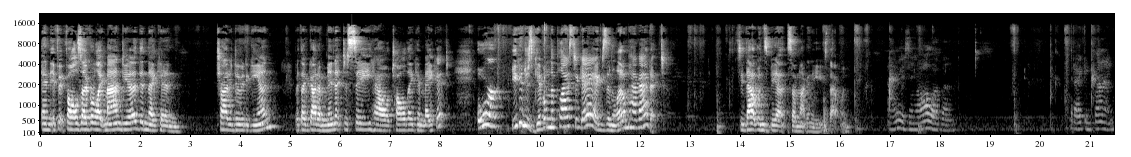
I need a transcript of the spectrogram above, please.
and if it falls over like mine did, then they can try to do it again. But they've got a minute to see how tall they can make it. Or you can just give them the plastic eggs and let them have at it. See, that one's bent, so I'm not going to use that one. I'm using all of them that I can find.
